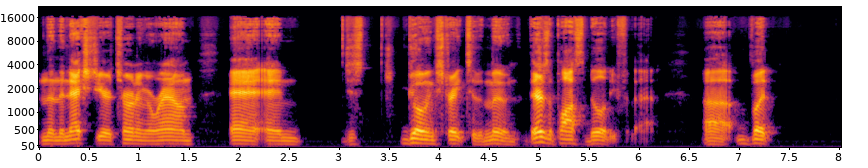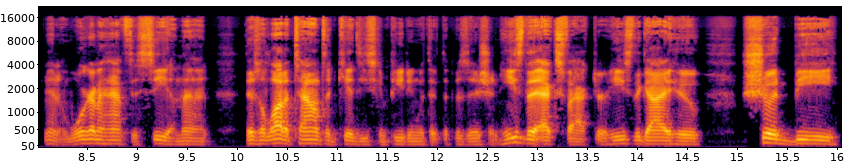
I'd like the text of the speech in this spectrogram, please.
and then the next year turning around and, and just going straight to the moon. There's a possibility for that, uh, but you know we're gonna have to see on that. There's a lot of talented kids he's competing with at the position. He's the X factor. He's the guy who should be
